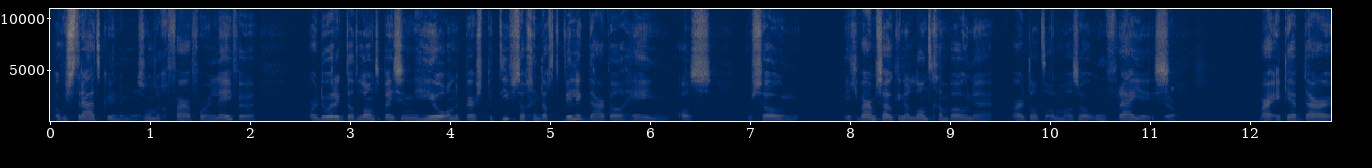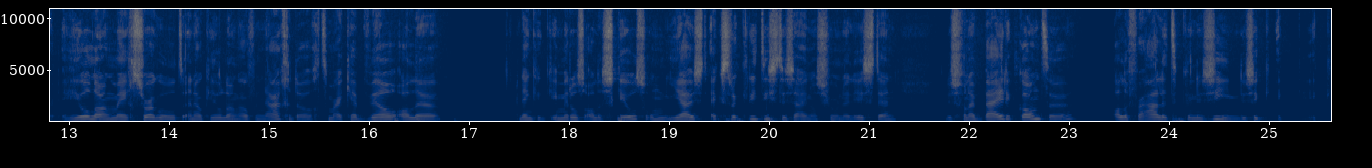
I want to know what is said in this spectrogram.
over straat kunnen zonder gevaar voor hun leven. Waardoor ik dat land opeens in een heel ander perspectief zag en dacht, wil ik daar wel heen als persoon. Weet je, waarom zou ik in een land gaan wonen waar dat allemaal zo onvrij is? Ja. Maar ik heb daar heel lang mee gestruggeld en ook heel lang over nagedacht. Maar ik heb wel alle, denk ik, inmiddels alle skills om juist extra kritisch te zijn als journalist. En dus vanuit beide kanten alle verhalen te kunnen zien. Dus ik, ik, ik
